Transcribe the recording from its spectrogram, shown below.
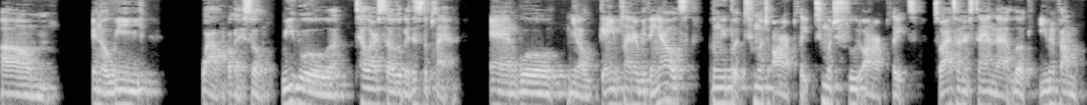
Um, you know, we wow, okay, so we will uh, tell ourselves, okay, this is the plan. And we'll, you know, game plan everything else. But then we put too much on our plate, too much food on our plates. So I had to understand that, look, even if I'm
